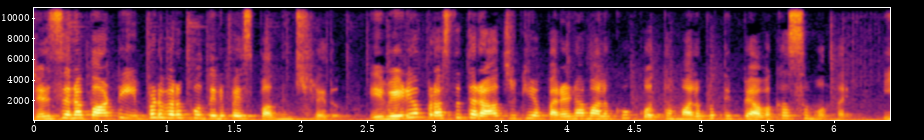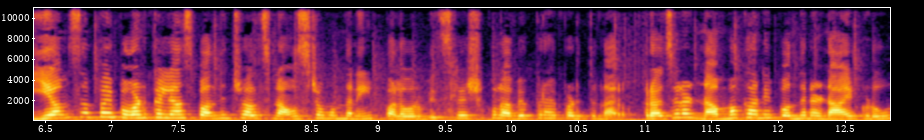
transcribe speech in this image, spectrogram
జనసేన పార్టీ ఇప్పటి వరకు దీనిపై స్పందించలేదు. ఈ వీడియో ప్రస్తుత రాజకీయ పరిణామాలకు కొత్త మలుపు తిప్పే అవకాశం ఉంది. ఈ అంశంపై పవన్ కళ్యాణ్ స్పందించాల్సిన అవసరం ఉందని పలువురు విశ్లేషకులు అభిప్రాయపడుతున్నారు. ప్రజల నమ్మకాన్ని పొందిన నాయకుడు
